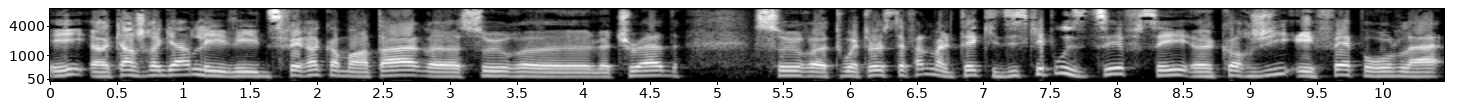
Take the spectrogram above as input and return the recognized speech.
Et euh, quand je regarde les, différents commentaires euh, sur euh, le thread sur Twitter, Stéphane Maltais qui dit ce qui est positif, c'est Corgi est fait pour la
